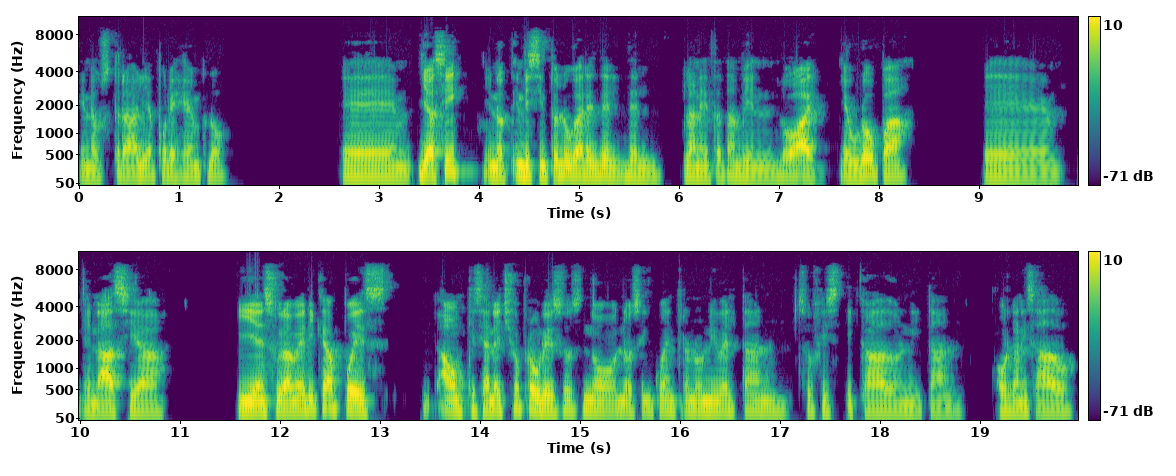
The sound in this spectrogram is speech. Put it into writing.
en, Australia, por ejemplo, eh, y así, en, distintos lugares del, planeta también lo hay, Europa, eh, en Asia. Y en Sudamérica, pues aunque se han hecho progresos, no, no se encuentran a un nivel tan sofisticado ni tan organizado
